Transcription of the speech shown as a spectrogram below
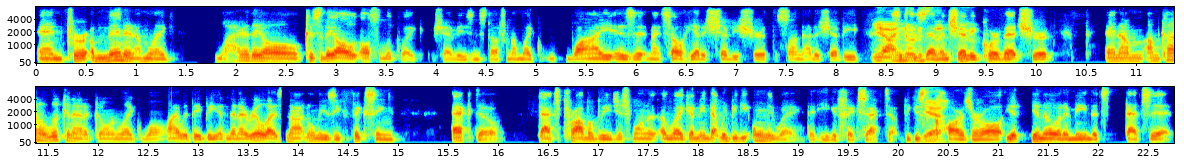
and for a minute I'm like. Why are they all? Because they all also look like Chevys and stuff, and I'm like, why is it? And I saw he had a Chevy shirt. The son had a Chevy Yeah, I noticed that 67 Chevy. Corvette shirt. And I'm I'm kind of looking at it going like, why would they be? And then I realized not only is he fixing Ecto, that's probably just one of like, I mean, that would be the only way that he could fix Ecto because Yeah. the cars are all you, you know what I mean? That's that's it.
